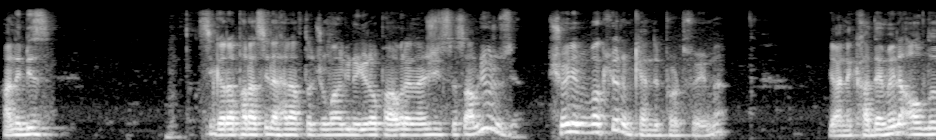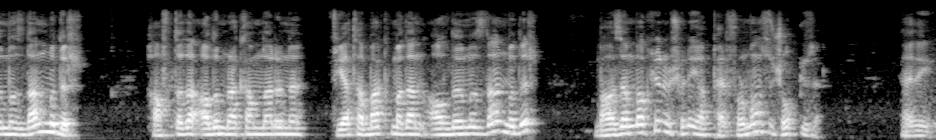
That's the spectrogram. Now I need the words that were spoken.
Hani biz sigara parasıyla her hafta cuma günü Euro Power enerji hissesi alıyoruz ya. Şöyle bir bakıyorum kendi portföyüme. Yani kademeli aldığımızdan mıdır? Haftada alım rakamlarını fiyata bakmadan aldığımızdan mıdır? Bazen bakıyorum şöyle ya performansı çok güzel. Yani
